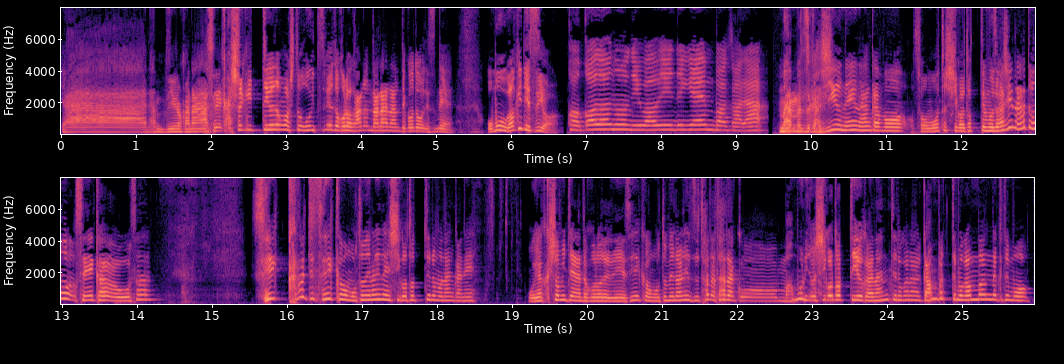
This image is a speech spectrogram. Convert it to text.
いやー、なんていうのかな、成果主義っていうのも人を追い詰めるところがあるんだな、なんてことをですね、思うわけですよ。心の庭見現場から。まあ難しいよね。なんかもう、そう思うと仕事って難しいなと思う。成果をさ、成果って成果を求められない仕事ってのもなんかね、お役所みたいなところでね、成果を求められず、ただただこう、守りの仕事っていうか、なんていうのかな、頑張っても頑張んなくても、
